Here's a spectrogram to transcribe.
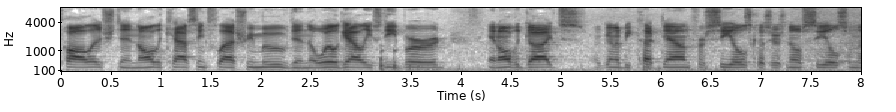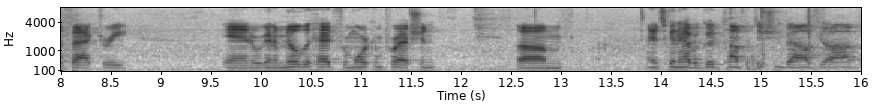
polished, and all the casting flash removed, and the oil galleys deburred, and all the guides are going to be cut down for seals because there's no seals from the factory. And we're going to mill the head for more compression. Um, and it's going to have a good competition valve job.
